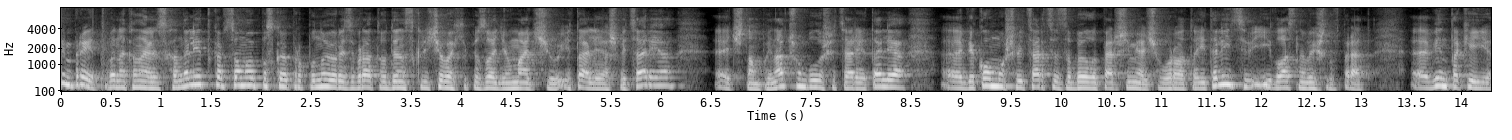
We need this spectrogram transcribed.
Всім привіт! Ви на каналі Сханалітка. В цьому випуску я пропоную розібрати один з ключових епізодів матчу Італія-Швейцарія, е, чи там по-інакшому було Швейцарія-Італія, е, в якому швейцарці забили перший м'яч у ворота італійців і, власне, вийшли вперед. Е, Він такий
